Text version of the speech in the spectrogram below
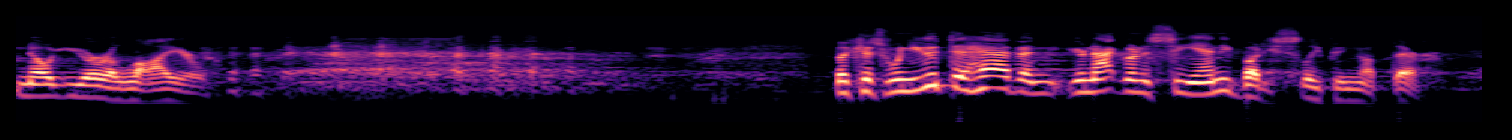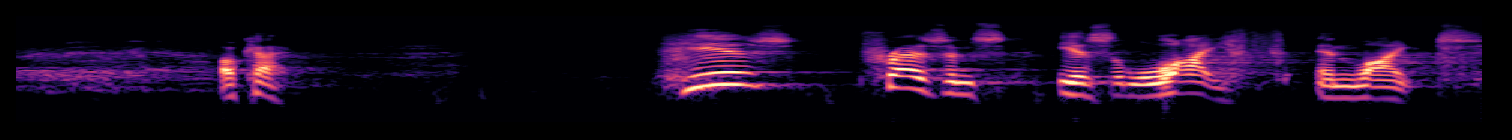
no, you're a liar. because when you get to heaven, you're not going to see anybody sleeping up there. Okay. His presence is life and light.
